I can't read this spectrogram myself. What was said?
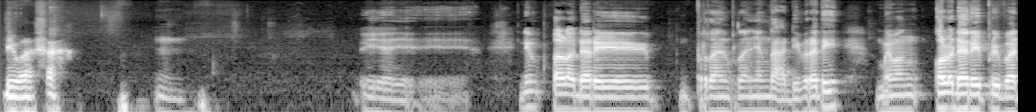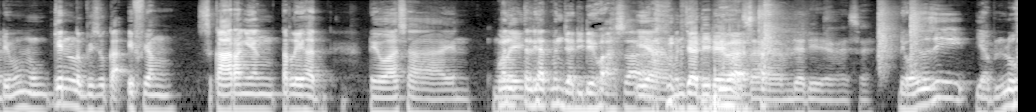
dewasa Hmm. Iya, iya, iya. Ini kalau dari pertanyaan-pertanyaan yang tadi berarti memang kalau dari pribadimu mungkin lebih suka if yang sekarang yang terlihat dewasa yang Men- mulai terlihat menjadi dewasa. iya menjadi Dewasa. dewasa, menjadi dewasa. Dewasa sih ya belum.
